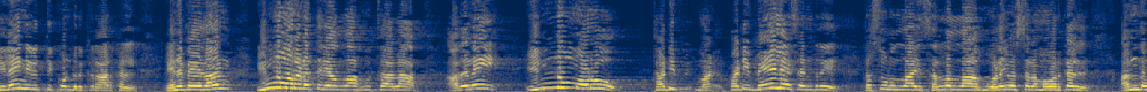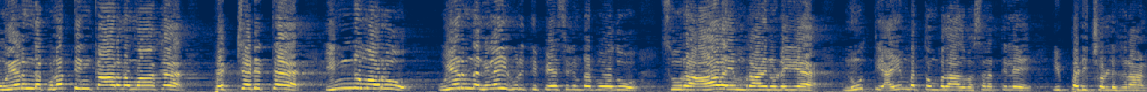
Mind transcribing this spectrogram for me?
நிலைநிறுத்திக் கொண்டிருக்கிறார்கள். எனவேதான் இன்னும் ஒரு இடத்திலே அல்லாஹு தாலா அதனை இன்னும் ஒரு தடி படி மேலே சென்று ரசூலுல்லாய் சல்லல்லாஹு உலைவசலம் அவர்கள் அந்த உயர்ந்த குணத்தின் காரணமாக பெற்றெடுத்த இன்னும் ஒரு உயர்ந்த நிலை குறித்து பேசுகின்ற போது சூர ஆல இம்ரானினுடைய நூத்தி ஐம்பத்தி ஒன்பதாவது வசனத்திலே இப்படி சொல்லுகிறான்.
